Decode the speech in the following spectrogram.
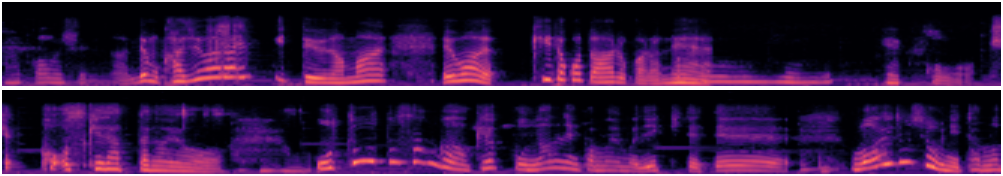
あるかもしれない。でも梶原一騎っていう名前は聞いたことあるからね、うん結構。結構好きだったのよ。弟さんが結構何年か前まで生きてて、ワイドショーにたま、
